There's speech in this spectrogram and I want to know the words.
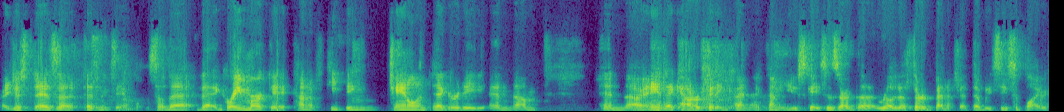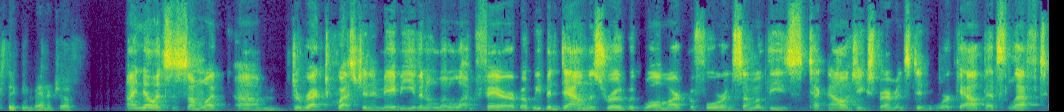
Right, just as a as an example. So that that gray market kind of keeping channel integrity and um, and uh, anti counterfeiting kind of kind of use cases are the really the third benefit that we see suppliers taking advantage of. I know it's a somewhat um, direct question and maybe even a little unfair, but we've been down this road with Walmart before, and some of these technology experiments didn't work out. That's left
